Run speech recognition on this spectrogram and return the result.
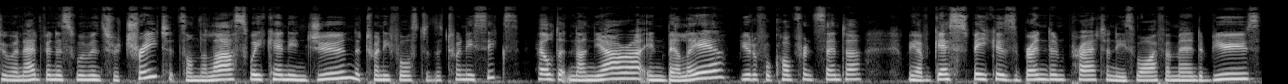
to an Adventist Women's Retreat. It's on the last weekend in June, the 24th to the 26th, held at Nunyara in Belair, beautiful conference centre. We have guest speakers Brendan Pratt and his wife Amanda Buse,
